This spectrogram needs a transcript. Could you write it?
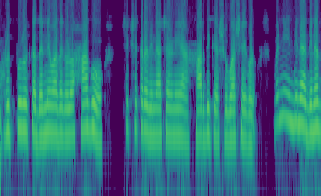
ಹೃತ್ಪೂರ್ವಕ ಧನ್ಯವಾದಗಳು. ಹಾಗೂ ಶಿಕ್ಷಕರ ದಿನಾಚರಣೆಯ ಹಾರ್ದಿಕ ಶುಭಾಶಯಗಳು. ಬನ್ನಿ ಇಂದಿನ ದಿನದ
